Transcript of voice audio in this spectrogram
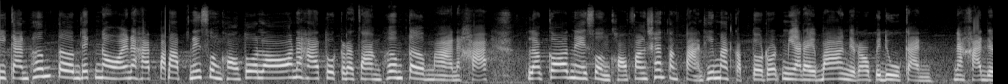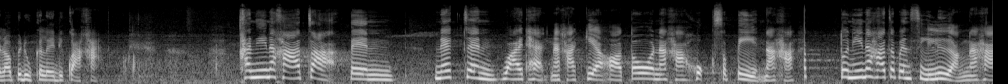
มีการเพิ่มเติมเล็กน้อยนะคะ ปรับในส่วนของตัวล้อนะคะ ตัวกระจังเพิ่มเติมมานะคะ แล้วก็ในส่วนของฟังก์ชันต่างๆ ที่มากับตัวรถมีอะไรบ้างเดี๋ยวเราไปดูกันนะคะ เดี๋ยวเราไปดูกันเลยดีกว่าค่ะคันนี้นะคะจะเป็น Next Gen y t a g นะคะเกียร์ออโต้นะคะ6สปีดนะคะตัวนี้นะคะจะเป็นสีเหลืองนะคะ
